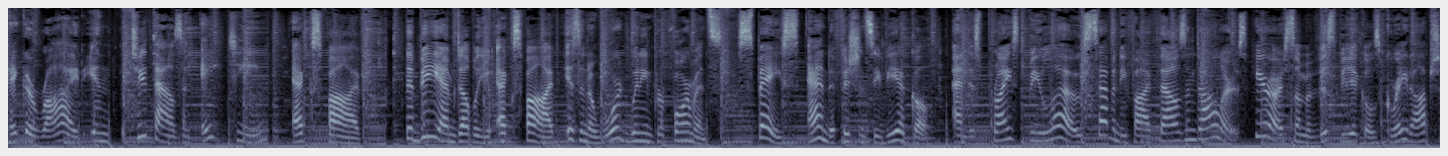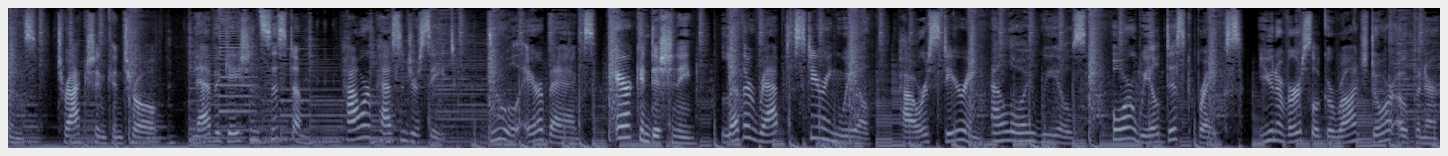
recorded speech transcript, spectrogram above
Take a ride in the 2018 X5. The BMW X5 is an award-winning performance, space, and efficiency vehicle and is priced below $75,000. Here are some of this vehicle's great options. Traction control, navigation system, power passenger seat, dual airbags, air conditioning, leather-wrapped steering wheel, power steering, alloy wheels, four-wheel disc brakes, universal garage door opener.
